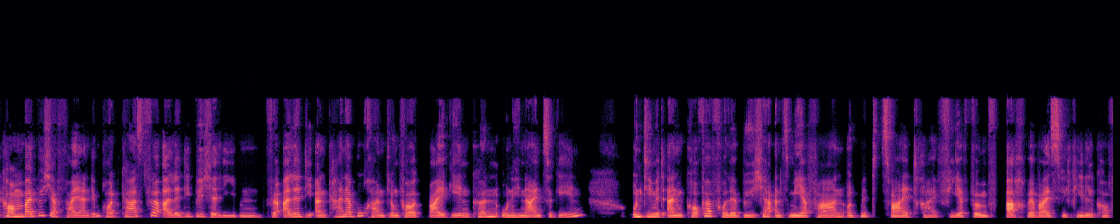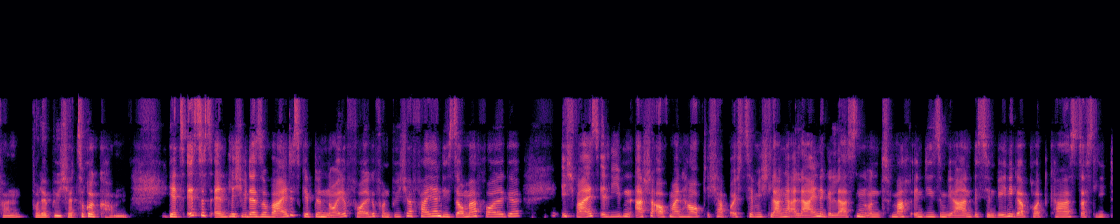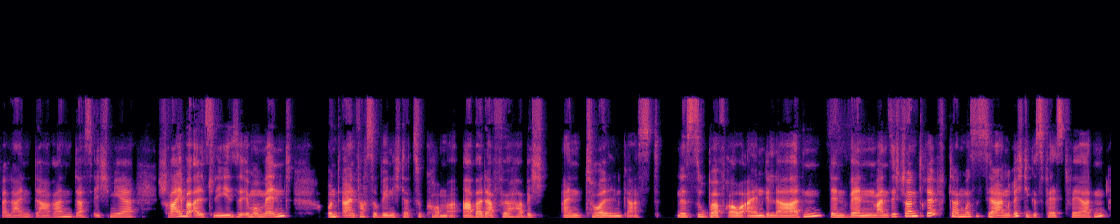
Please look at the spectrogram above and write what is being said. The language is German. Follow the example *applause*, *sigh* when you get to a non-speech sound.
Willkommen bei Bücherfeiern, dem Podcast für alle, die Bücher lieben, für alle, die an keiner Buchhandlung vorbeigehen können, ohne hineinzugehen und die mit einem Koffer voller Bücher ans Meer fahren und mit zwei, drei, vier, fünf, ach, wer weiß wie vielen Koffern voller Bücher zurückkommen. Jetzt ist es endlich wieder soweit. Es gibt eine neue Folge von Bücherfeiern, die Sommerfolge. Ich weiß, ihr lieben Asche auf mein Haupt, ich habe euch ziemlich lange alleine gelassen und mache in diesem Jahr ein bisschen weniger Podcast. Das liegt allein daran, dass ich mehr schreibe als lese im Moment und einfach so wenig dazu komme. Aber dafür habe ich einen tollen Gast eine super Frau eingeladen, denn wenn man sich schon trifft, dann muss es ja ein richtiges Fest werden.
